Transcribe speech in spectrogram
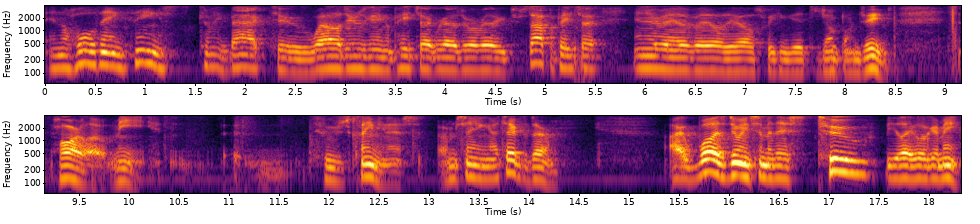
And the whole thing thing is coming back to, well, James getting a paycheck. We got to do everything to stop a paycheck. And everybody else we can get to jump on James. Harlow, me, who's claiming this. I'm saying I typed it down. I was doing some of this to be like, look at me.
